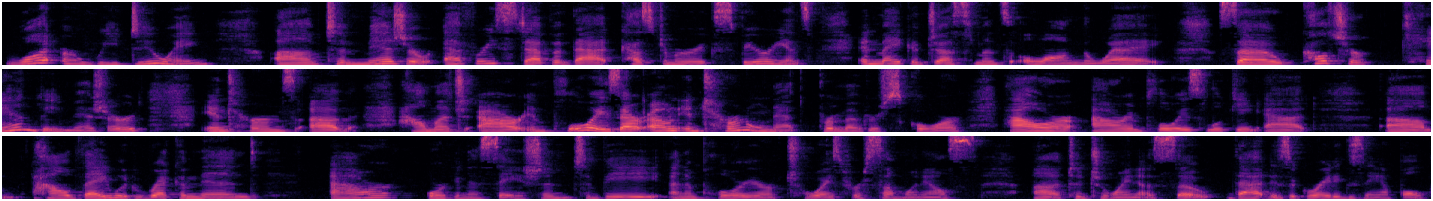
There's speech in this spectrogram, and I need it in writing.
what are we doing um, to measure every step of that customer experience and make adjustments along the way. So, culture can be measured in terms of how much our employees, our own internal net promoter score, how are our employees looking at um, how they would recommend our organization to be an employer of choice for someone else uh, to join us. So that is a great example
